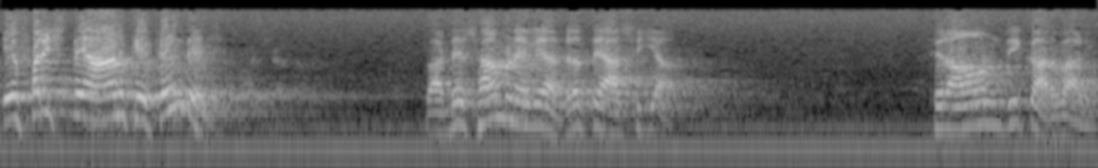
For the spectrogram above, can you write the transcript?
یہ فرشتے آن کے کہیں تے سامنے بھی حضرت آسیا فراؤن دی گھر والی۔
